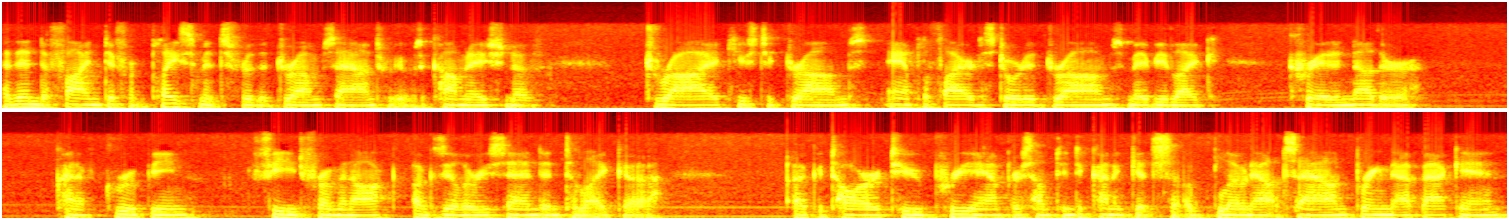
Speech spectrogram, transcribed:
And then to find different placements for the drum sounds, it was a combination of dry acoustic drums, amplifier distorted drums, maybe like create another kind of grouping feed from an auxiliary send into like a, a guitar tube preamp or something to kind of get a blown out sound, bring that back in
